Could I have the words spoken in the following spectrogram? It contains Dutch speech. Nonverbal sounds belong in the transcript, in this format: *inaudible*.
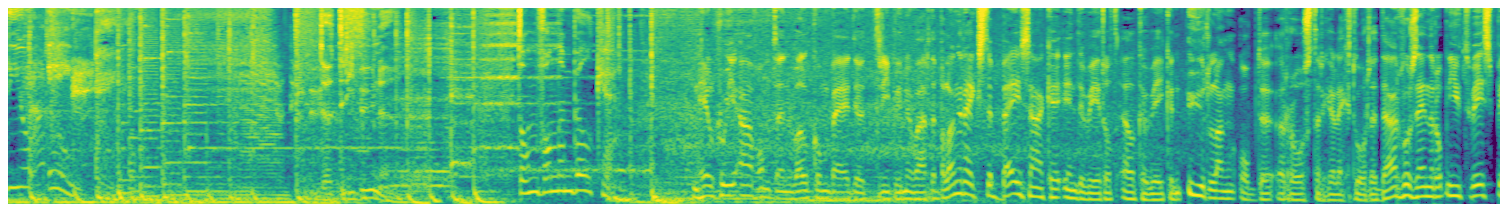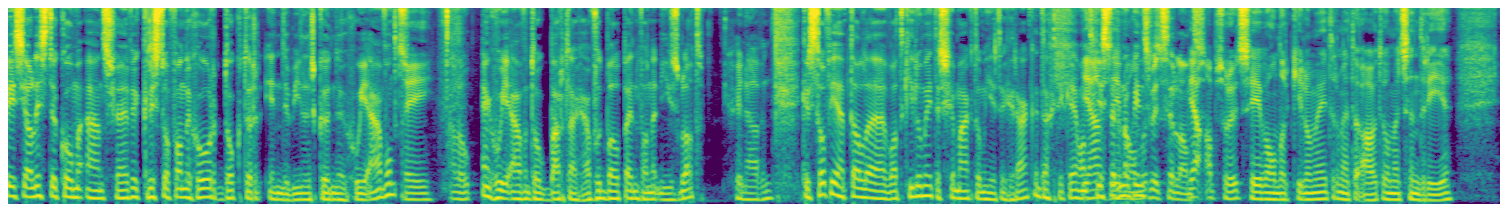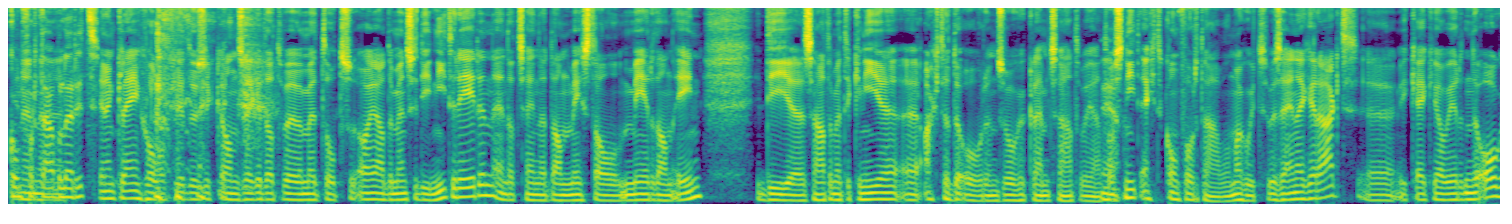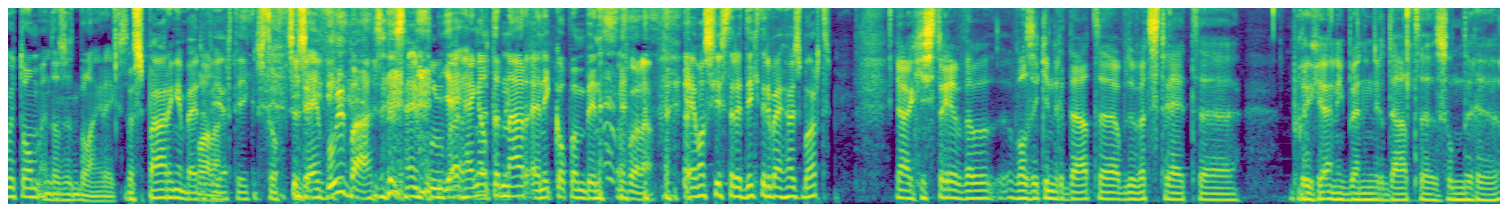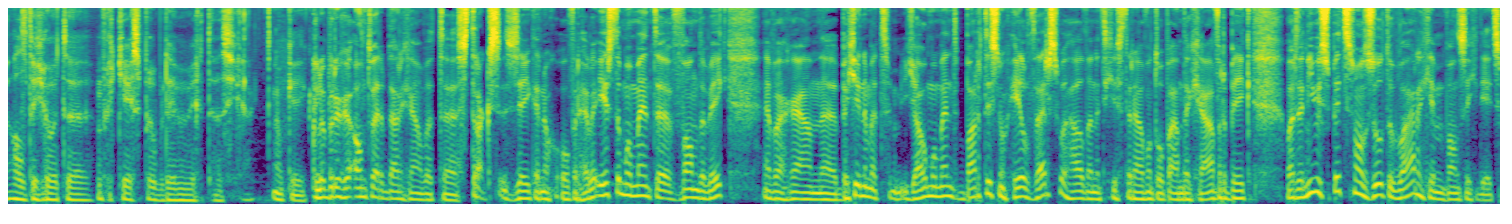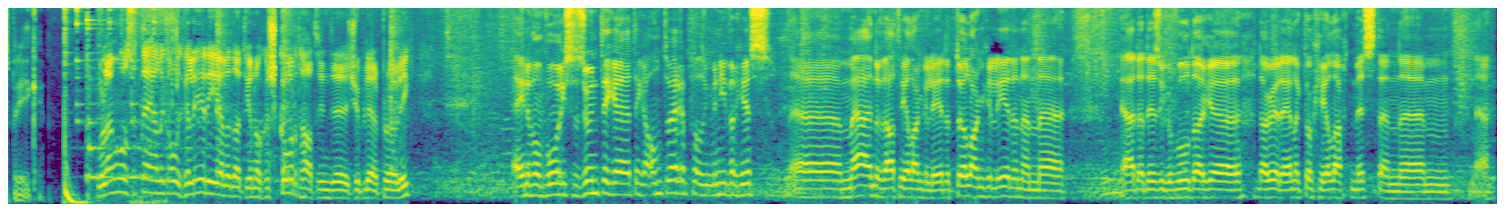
Radio 1. De tribune. Tom van den Bulke. Een heel goede avond en welkom bij de tribune waar de belangrijkste bijzaken in de wereld elke week een uur lang op de rooster gelegd worden. Daarvoor zijn er opnieuw twee specialisten komen aanschuiven. Christophe van de Goor, dokter in de wielerkunde. Goedenavond. Hey, hallo. En goedenavond ook Bart Laga, voetbalpen van het Nieuwsblad. Goedenavond. Christophe, je hebt al uh, wat kilometers gemaakt om hier te geraken, dacht ik. Hè? Want Ja, gisteren nog in 700. Zwitserland. Ja, absoluut. 700 kilometer met de auto, met z'n drieën. Comfortabele in een, eh, rit. In een klein golfje. dus ik kan *laughs* zeggen dat we met tot oh ja, de mensen die niet reden, en dat zijn er dan meestal meer dan één, die eh, zaten met de knieën eh, achter de oren. Zo geklemd zaten we. Ja. Het Ja. was niet echt comfortabel. Maar goed, we zijn er geraakt. Eh, ik kijk jou weer in de ogen, Tom, en dat is het belangrijkste. Besparingen bij de Voilà. VRT, Christophe. Ze zijn *laughs* voelbaar. Ze zijn voelbaar. Jij hengelt ernaar en ik kop hem binnen. Voilà. Jij was gisteren dichter bij huis, Bart. Ja, gisteren wel, was ik inderdaad eh, op de wedstrijd eh, Brugge en ik ben inderdaad eh, zonder al te grote verkeersproblemen weer thuis geraakt. Oké, Club Brugge Antwerp, daar gaan we het eh, straks zeker nog over hebben. Eerste momenten van de week. En we gaan eh, beginnen met jouw moment. Bart is nog heel vers. We haalden het gisteravond op aan de Gaverbeek, waar de nieuwe spits van Zulte Waregem van zich deed spreken. Hoe lang was het eigenlijk al geleden, Jelle, dat je nog gescoord had in de Jupiler Pro League? Einde van vorig seizoen tegen, tegen Antwerpen, als ik me niet vergis. Eh, maar ja, inderdaad heel lang geleden. Te lang geleden. En eh, ja, dat is een gevoel dat je, dat je uiteindelijk toch heel hard mist. En, ehm, ja.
